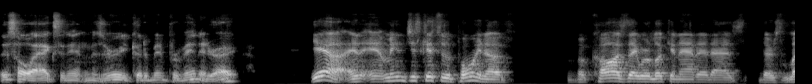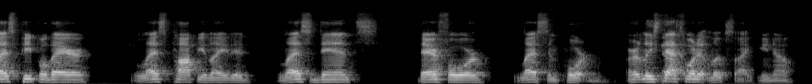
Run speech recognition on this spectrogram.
this whole accident in Missouri could have been prevented, right? Yeah, and, and I mean, it just gets to the point of because they were looking at it as there's less people there, less populated, less dense, therefore less important, or at least that's what it looks like, you know.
